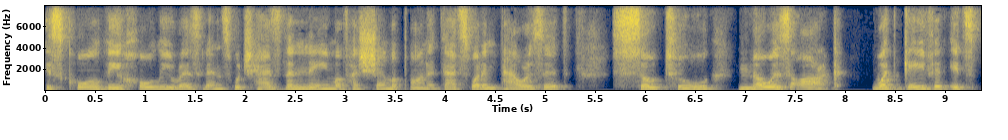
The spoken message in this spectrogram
is called the holy residence, which has the name of Hashem upon it. That's what empowers it. So too Noah's Ark. What gave it its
